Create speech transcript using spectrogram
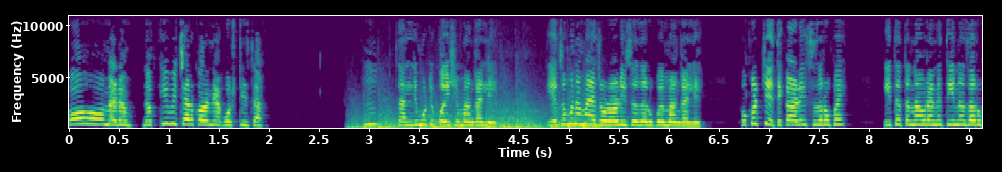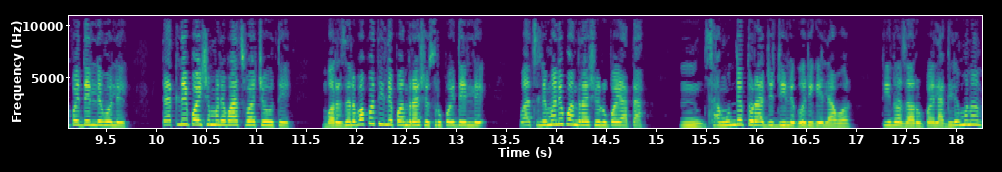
हो हो मॅडम. नक्की विचार करून या गोष्टीचा. चालली मोठी पैसे मागायले. याचं म्हणा माझ्याजवळ अडीच हजार रुपये मागायले. फुकटचे येते का अडीच हजार रुपये? इथं तर नवऱ्याने तीन हजार रुपये दिले मला. त्यातले पैसे मला वाचवायचे होते. बरं झालं बाबा तिले पंधराशे रुपये दिले. वाचले मला पंधराशे रुपये आता. सांगून देतो राजेजीले घरी गेल्यावर. तीन हजार रुपये लागले म्हणून.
